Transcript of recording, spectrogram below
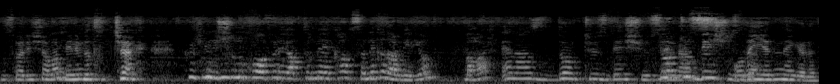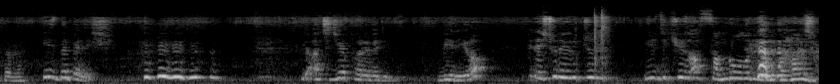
Bu sefer inşallah benim de tutacak. Şimdi şunu kuaföre yaptırmaya kalksa ne kadar veriyor Bahar? En az 400-500 en 400-500 az. O da yerine göre tabii. Bizde beleş. bir açıcıya para vereyim, veriyor. Bir de şuraya 300 100-200 atsam da olur yani Bahar'cığım.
